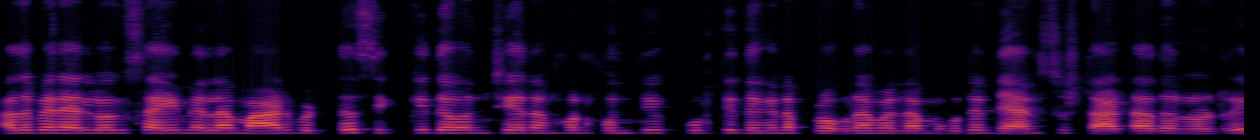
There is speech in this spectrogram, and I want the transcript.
ಅದು ಬೇರೆ ಅಲ್ಲಿ ಹೋಗಿ ಸೈನ್ ಎಲ್ಲ ಮಾಡ್ಬಿಟ್ಟು ಸಿಕ್ಕಿದ್ದೆ ಒಂದ್ ಚೇರ್ ಅನ್ಕೊಂಡ್ ಕುಂತಿ ಕೂರ್ತಿದ್ದಂಗೆನ ಪ್ರೋಗ್ರಾಮ್ ಎಲ್ಲಾ ಮುಗಿದು ಡ್ಯಾನ್ಸ್ ಸ್ಟಾರ್ಟ್ ಆದ ನೋಡ್ರಿ.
